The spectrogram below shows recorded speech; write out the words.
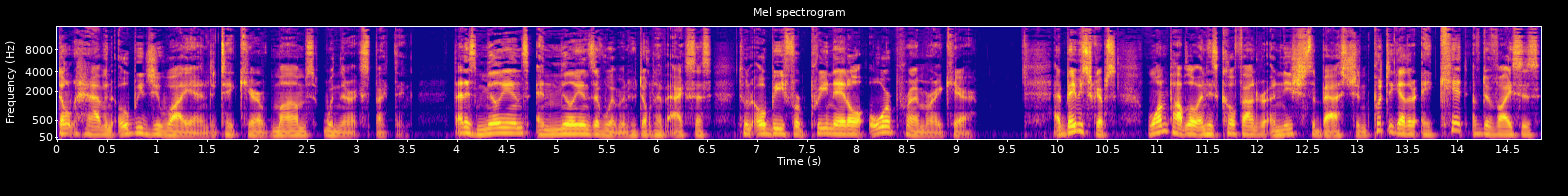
don't have an OBGYN to take care of moms when they're expecting? That is millions and millions of women who don't have access to an OB for prenatal or primary care. At BabyScripts, Juan Pablo and his co founder Anish Sebastian put together a kit of devices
